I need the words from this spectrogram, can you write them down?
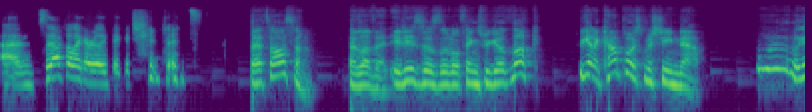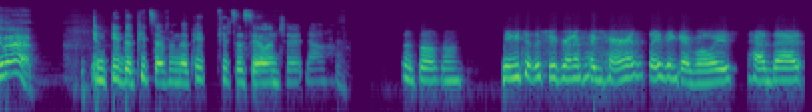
Um, so that felt like a really big achievement. That's awesome. I love that. It is those little things we go, look, we got a compost machine now. Look at that. Can feed the pizza from the pizza sale into it now. That's awesome. Maybe to the chagrin of my parents, I think I've always had that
